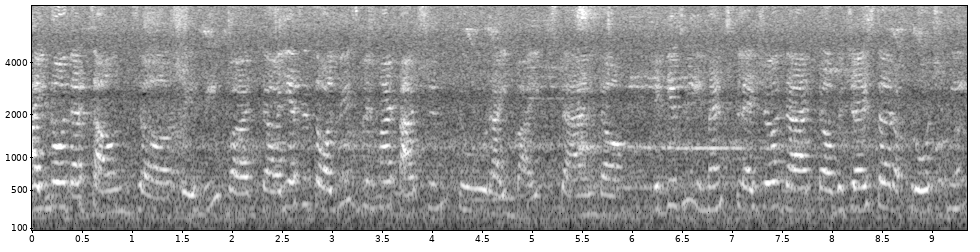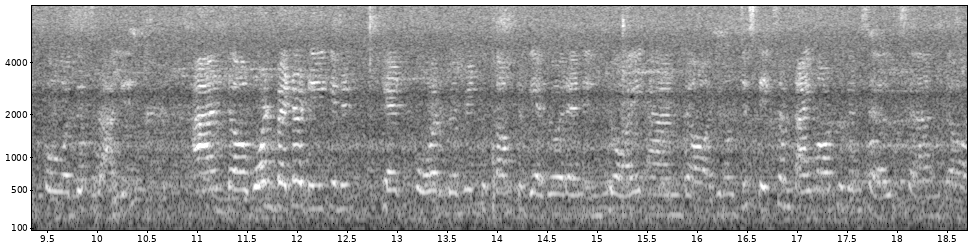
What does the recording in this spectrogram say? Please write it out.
I know that sounds uh, crazy, but uh, yes, it's always been my passion to ride bikes, and uh, it gives me immense pleasure that uh, Vijay sir approached me for this rally. And uh, what better day can it get for women to come together and enjoy and uh, you know just take some time out for themselves and uh,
